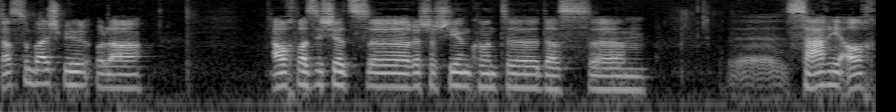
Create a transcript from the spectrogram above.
Das zum Beispiel oder auch was ich jetzt äh, recherchieren konnte, dass ähm, äh, Sari auch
